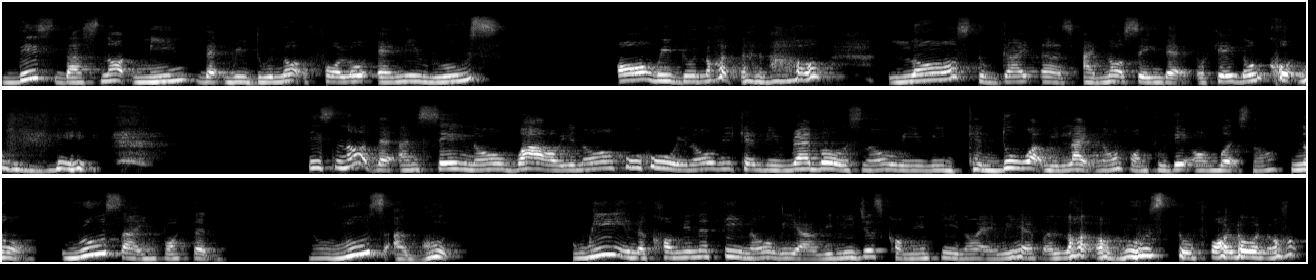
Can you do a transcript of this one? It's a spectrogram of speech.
this does not mean that we do not follow any rules or we do not allow laws to guide us. I'm not saying that, okay? Don't quote me. it's not that I'm saying, no, wow, you know, who, who, you know, we can be rebels, no, we, we can do what we like, no, from today onwards, no. No, rules are important. No, rules are good. We in the community, no, we are religious community, no, and we have a lot of rules to follow, no.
